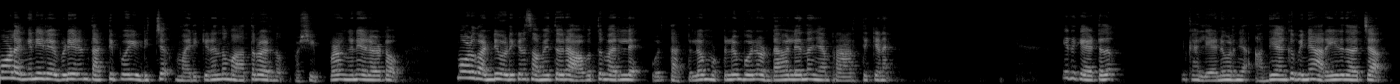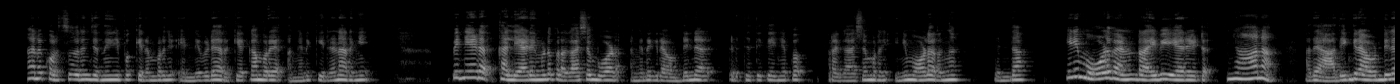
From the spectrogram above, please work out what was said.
മോൾ എങ്ങനെയാലും എവിടെയെങ്കിലും തട്ടിപ്പോയി ഇടിച്ച് മരിക്കണമെന്ന് മാത്രമായിരുന്നു. പക്ഷെ ഇപ്പോഴങ്ങനെയല്ല കേട്ടോ. മോൾ വണ്ടി ഓടിക്കുന്ന സമയത്ത് ഒരു ആപത്തും വരില്ലേ? ഒരു തട്ടലോ മുട്ടലും പോലും ഉണ്ടാവില്ലേ എന്നാ ഞാൻ പ്രാർത്ഥിക്കണേ. ഇത് കേട്ടത് കല്യാണി പറഞ്ഞു അത് ഞങ്ങൾക്ക് പിന്നെ അറിയരുത് അച്ഛാ. അങ്ങനെ കുറച്ചു ദൂരം ചെന്ന് കഴിഞ്ഞപ്പോൾ കിരൺ പറഞ്ഞു എന്നെ ഇവിടെ ഇറക്കിയേക്കാൻ പറയാം. അങ്ങനെ കിരൺ ഇറങ്ങി. പിന്നീട് കല്യാണിയും കൂടെ പ്രകാശം പോവാണ്. അങ്ങനെ ഗ്രൗണ്ടിന്റെ അടുത്തെത്തി കഴിഞ്ഞപ്പോൾ പ്രകാശം പറഞ്ഞു ഇനി മോൾ ഇറങ്ങ്. എന്താ? ഇനി മോൾ വേണം ഡ്രൈവ് ചെയ്യാനായിട്ട്. ഞാനാ? അതെ ആദ്യം ഗ്രൗണ്ടിൽ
